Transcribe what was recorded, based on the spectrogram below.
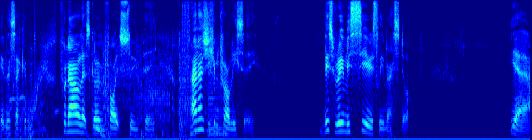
in a second. For now, let's go and fight Sue Pea. And as you can probably see, this room is seriously messed up. Yeah.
